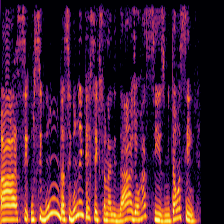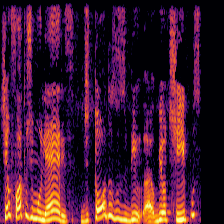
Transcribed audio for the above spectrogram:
A, o segundo, a segunda interseccionalidade é o racismo. Então, assim, tinham fotos de mulheres de todos os uh, biotipos,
